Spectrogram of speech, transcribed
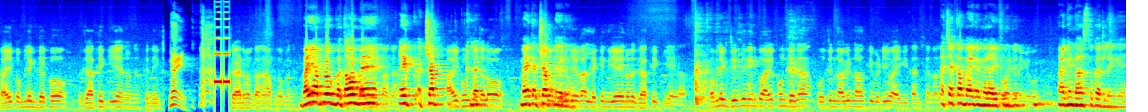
भाई पब्लिक देखो ज़्यादा की है इन्होंने कि नहीं? नहीं। चैट में बताना आप लोगों ने। भाई आप लोग बताओ मैं एक अच्छा आईफोन तो चलो मैं एक अच्छा प्लेयर हूँ। लेकिन ये इन्होंने ज़्यादा की है यार। पब्लिक जिस दिन इनको आईफोन देना उस दिन नागिन डांस की वीडियो आएगी टेंशन ना अच्छा कब आएगा मेरा आईफोन नागिन डांस तो कर लेंगे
